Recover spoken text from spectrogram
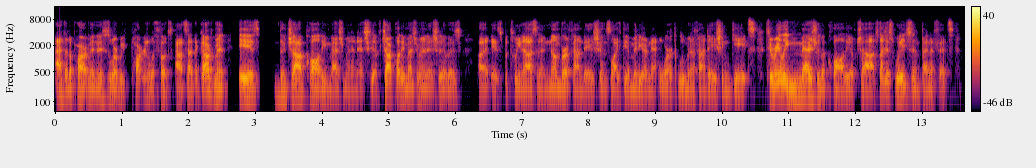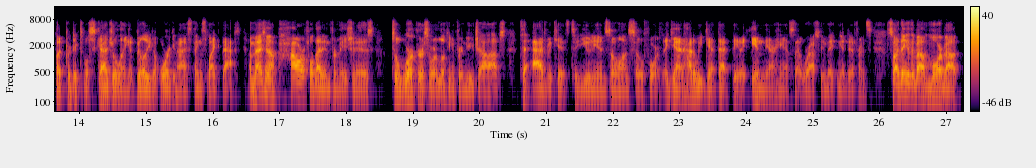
at the department, and this is where we've partnered with folks outside the government, is the Job Quality Measurement Initiative. Job Quality Measurement Initiative is uh, is between us and a number of foundations like the Omidyar Network, Lumina Foundation, Gates, to really measure the quality of jobs, not just wages and benefits, but predictable scheduling, ability to organize, things like that. Imagine how powerful that information is to workers who are looking for new jobs, to advocates, to unions, so on and so forth. Again, how do we get that data in their hands so that we're actually making a difference? So I think it's about more about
